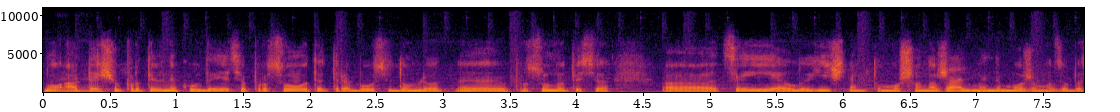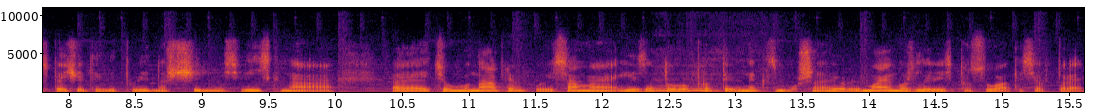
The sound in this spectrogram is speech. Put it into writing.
Ну а те, що противнику вдається просовувати, треба усвідомлювати е, просунутися. е, Це є логічним, тому що, на жаль, ми не можемо забезпечити відповідно щільність військ на е, цьому напрямку, і саме із за того противник змушений має можливість просуватися вперед.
